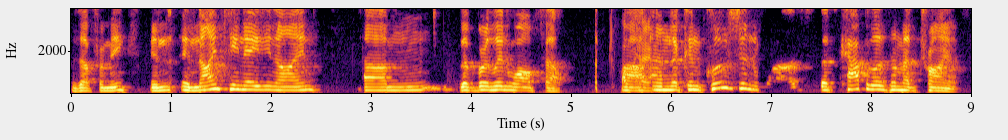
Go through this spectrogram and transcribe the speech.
is that for me? In, in 1989, um, the Berlin Wall fell. Uh, okay. Uh, and the conclusion was that capitalism had triumphed.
